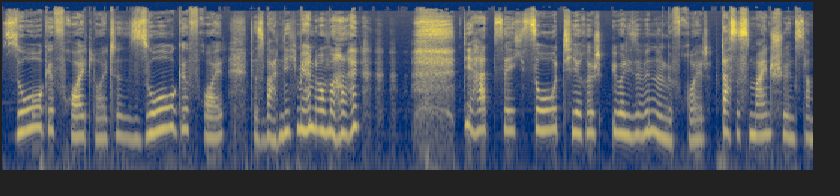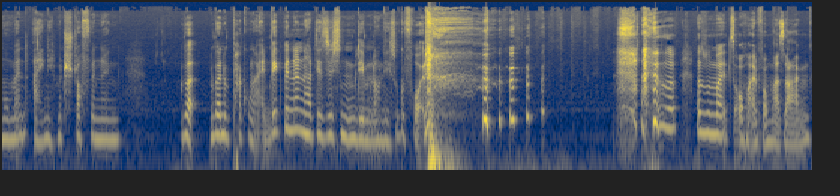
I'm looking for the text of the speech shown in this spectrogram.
so gefreut, Leute, so gefreut. Das war nicht mehr normal. Die hat sich so tierisch über diese Windeln gefreut. Das ist mein schönster Moment eigentlich mit Stoffwindeln. Über, über eine Packung Einwegwindeln hat die sich im Leben noch nicht so gefreut. also, also mal jetzt auch einfach mal sagen.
